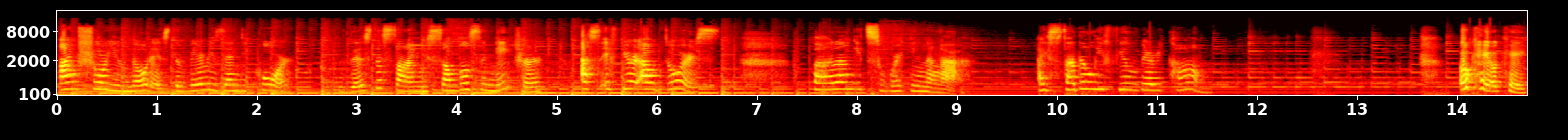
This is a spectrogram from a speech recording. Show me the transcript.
I'm sure you noticed the very zen decor. This design resembles the nature as if you're outdoors. Parang it's working na nga. I suddenly feel very calm. Okay, okay.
